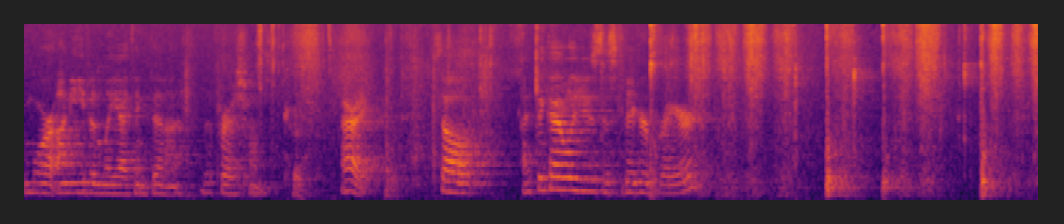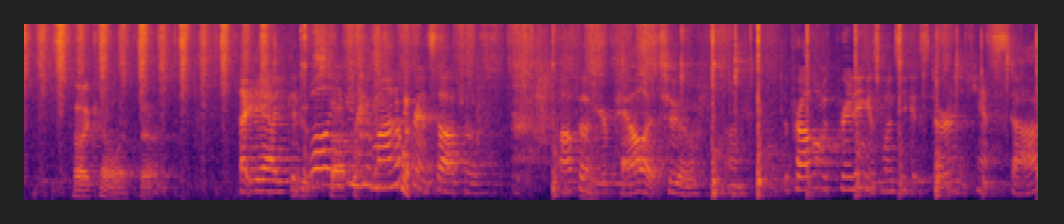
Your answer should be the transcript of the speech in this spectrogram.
more unevenly, I think, than uh, the fresh ones. Okay. All right, so I think I will use this bigger brayer. Oh, I kind of like that. Uh, yeah, you can, well, you can do monoprints off of, off of your palette too. Um, The problem with printing is once you get started, you can't stop.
